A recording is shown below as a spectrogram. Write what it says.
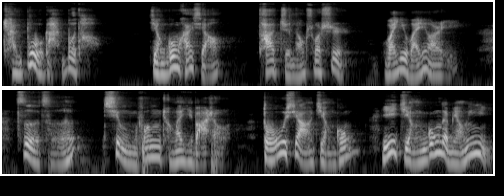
臣不敢不讨。”景公还小，他只能说是为为而已。自此，庆丰成了一把手，独向景公。以景公的名义，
